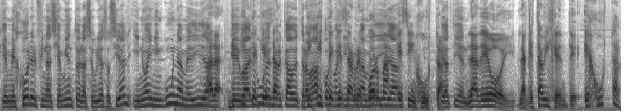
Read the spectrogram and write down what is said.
que mejore el financiamiento de la seguridad social y no hay ninguna medida Ahora, que evalúe que el mercado de trabajo. Dijiste no que esa reforma es injusta. La de hoy, la que está vigente, ¿es justa?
